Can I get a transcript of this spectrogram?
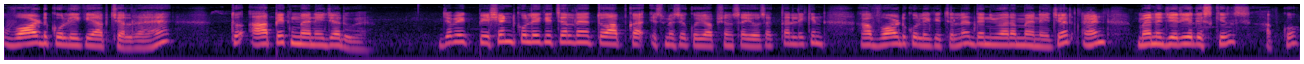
वार्ड को लेके आप चल रहे हैं तो आप एक मैनेजर हुए जब एक पेशेंट को लेके चल रहे हैं तो आपका इसमें से कोई ऑप्शन सही हो सकता है, लेकिन आप वार्ड को लेके चल रहे हैं then you are a manager and managerial skills आपको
